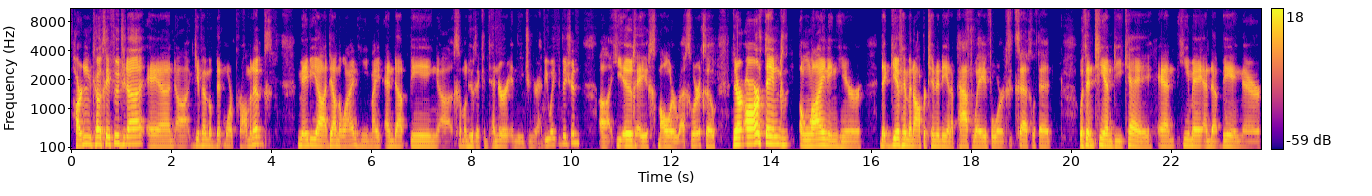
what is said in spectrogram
harden Kosei Fujita and uh, give him a bit more prominence maybe uh, down the line he might end up being uh, someone who's a contender in the junior heavyweight division. Uh, he is a smaller wrestler, so there are things aligning here that give him an opportunity and a pathway for success within within TMDK, and he may end up being their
